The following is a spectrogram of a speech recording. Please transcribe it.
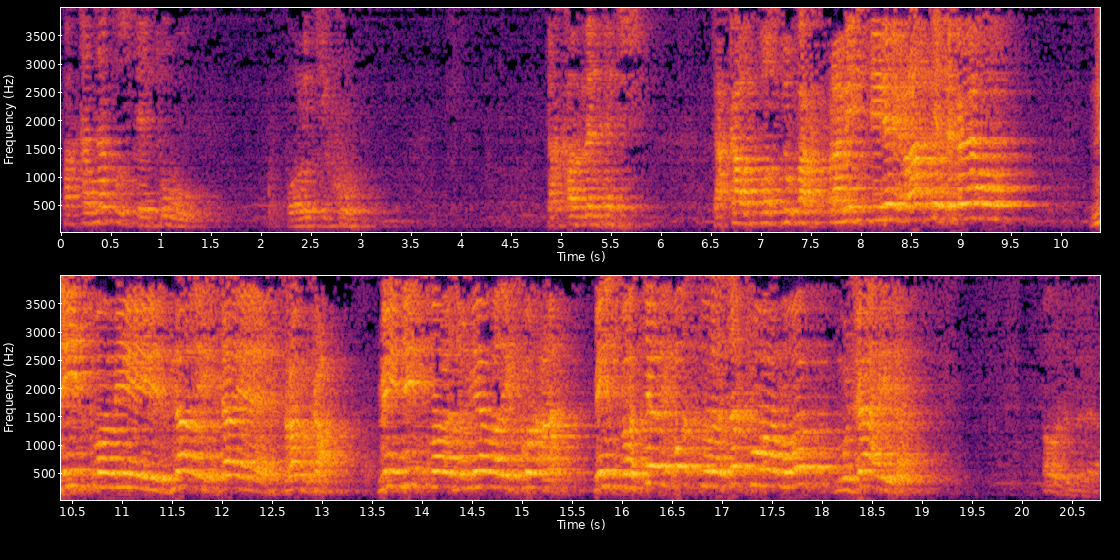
Pa kad napuste tu politiku, takav meteč, takav postupak sprem istine, vratite se kao evo, nismo mi znali šta je stranka, mi nismo razumijevali Kur'an, mi smo htjeli Bosnu da sačuvamo od muđahida. Ovo da.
